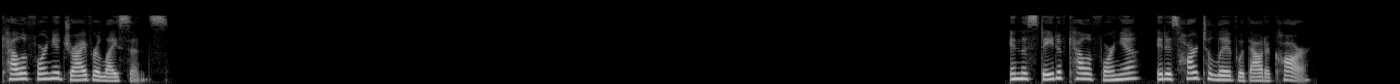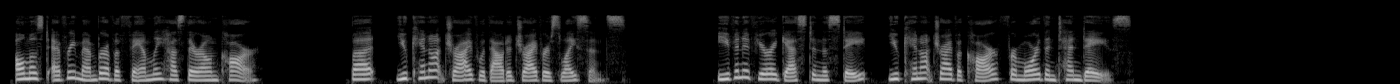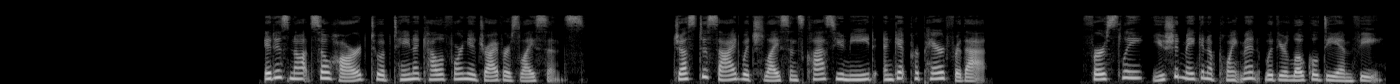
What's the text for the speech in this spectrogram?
California driver license. In the state of California, it is hard to live without a car. Almost every member of a family has their own car. But, you cannot drive without a driver's license. Even if you're a guest in the state, you cannot drive a car for more than 10 days. It is not so hard to obtain a California driver's license. Just decide which license class you need and get prepared for that. Firstly, you should make an appointment with your local DMV.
